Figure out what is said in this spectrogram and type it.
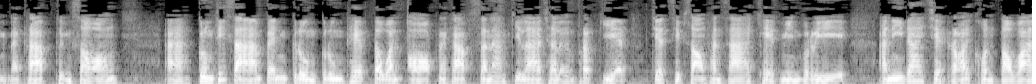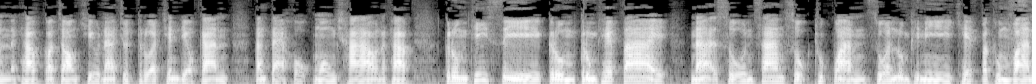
029822081 นะครับ ถึง 2อ่ากลุ่มที่ 3 เป็นกลุ่มกรุงเทพตะวันออกนะครับ สนามกีฬาเฉลิมพระเกียรติ 72พรรษาเขตมีนบุรีอันนี้ได้ 700 คนต่อวันนะครับ ก็จองคิวหน้าจุดตรวจเช่นเดียวกัน ตั้งแต่ 6 โมงเช้านะครับ กลุ่มที่ 4 กลุ่มกรุงเทพใต้ ณ ศูนย์สร้างสุขทุกวัน สวนลุมพินี เขตปทุมวัน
